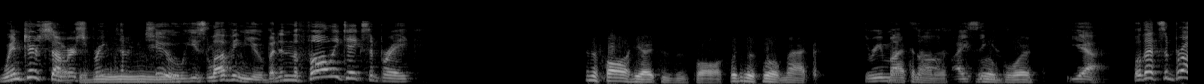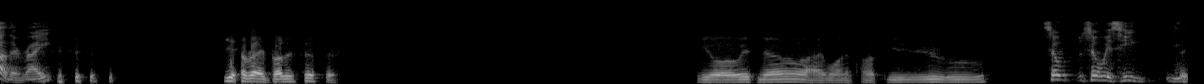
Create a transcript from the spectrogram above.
Winter, summer, springtime too. He's loving you, but in the fall he takes a break. In the fall, he ices his balls. Look at this little Mac. Three months on off, icing Little his boy. Yeah. Well, that's a brother, right? Yeah, right, brother, sister. You always know I want to fuck you. So, so is he So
